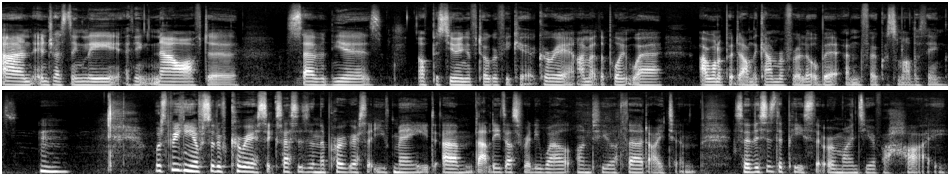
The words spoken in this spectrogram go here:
And interestingly, I think now after seven years of pursuing a photography career, I'm at the point where I want to put down the camera for a little bit and focus on other things. Mm-hmm. Well, speaking of sort of career successes and the progress that you've made, um, that leads us really well onto your third item. So, this is the piece that reminds you of a high.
